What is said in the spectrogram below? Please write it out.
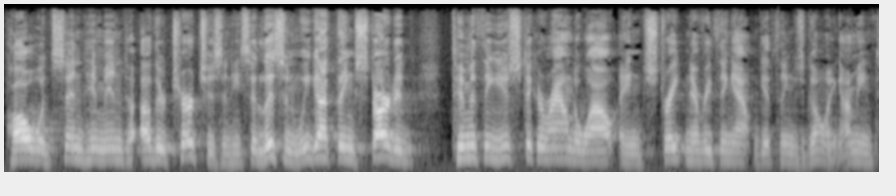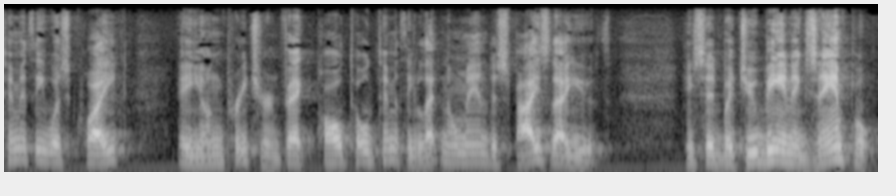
Paul would send him into other churches, and he said, Listen, we got things started. Timothy, you stick around a while and straighten everything out and get things going. I mean, Timothy was quite a young preacher. In fact, Paul told Timothy, Let no man despise thy youth. He said, But you be an example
